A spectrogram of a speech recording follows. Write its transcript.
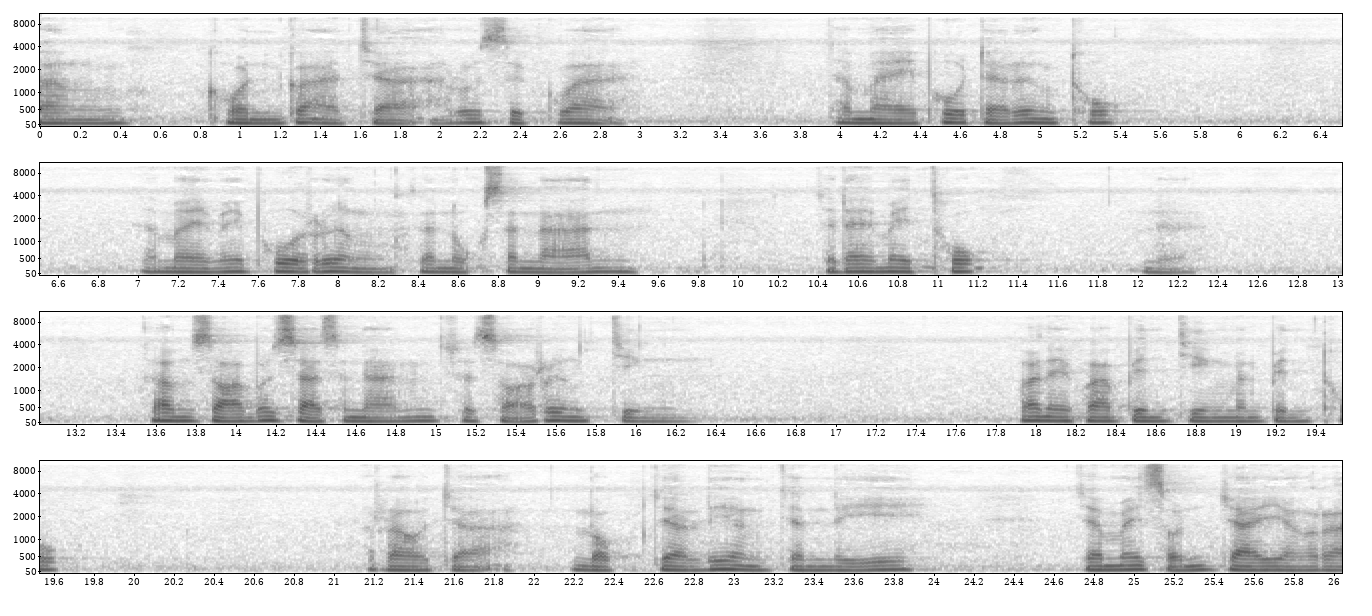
บางคนก็อาจจะรู้สึกว่าทำไมพูดแต่เรื่องทุกข์ทำไมไม่พูดเรื่องสนุกสนาน จะได้ไม่ทุกข์นะ คำสอนพุทธศาสนาจะสอนเรื่องจริง ว่าในความเป็นจริงมันเป็นทุกข์ เราจะหลบจะเลี่ยงจะหนี จะไม่สนใจอย่างไร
